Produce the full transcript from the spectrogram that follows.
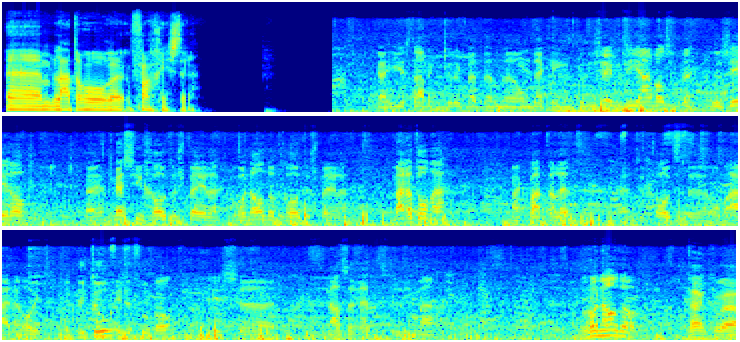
ehm, laten horen van gisteren. Ja, hier sta ik natuurlijk met een eh, ontdekking. Toen hij 17 jaar was, bij Cruzeiro. Eh, Messi grote speler, Ronaldo grote speler, Maradona. Maar qua talent, eh, de grootste op aarde ooit. Tot nu toe in het voetbal is eh Nazareth de Lima. Ronaldo. Dank u wel.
